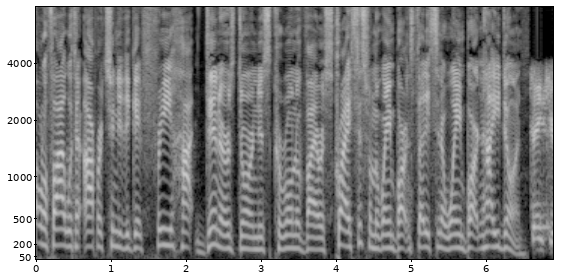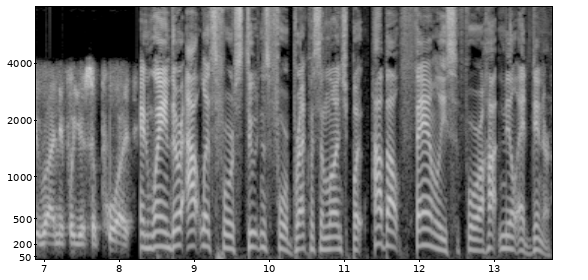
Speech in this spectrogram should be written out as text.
Hot 105 with an opportunity to get free hot dinners during this coronavirus crisis from the Wayne Barton Study Center. Wayne Barton, how you doing? Thank you, Rodney, for your support. And Wayne, there are outlets for students for breakfast and lunch, but how about families for a hot meal at dinner?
